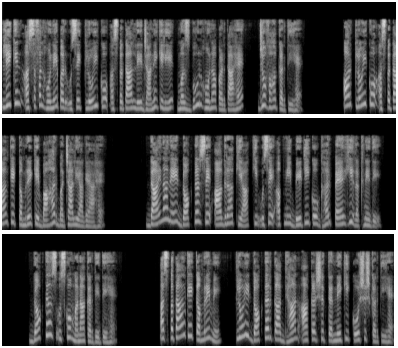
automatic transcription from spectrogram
लेकिन असफल होने पर उसे क्लोई को अस्पताल ले जाने के लिए मजबूर होना पड़ता है, जो वह करती है। और क्लोई को अस्पताल के कमरे के बाहर बचा लिया गया है। डायना ने डॉक्टर से आग्रह किया कि उसे अपनी बेटी को घर पैर ही रखने दे। डॉक्टर्स उसको मना कर देते हैं। अस्पताल के कमरे में क्लोई डॉक्टर का ध्यान आकर्षित करने की कोशिश करती है,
